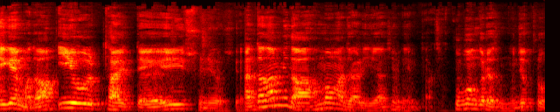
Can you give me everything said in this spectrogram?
이게 뭐다? 이웃할 때의 순위였어요. 간단합니다. 한 번만 잘 이해하시면 됩니다. 9번 그래서 문제 풀어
